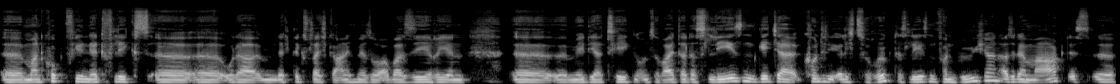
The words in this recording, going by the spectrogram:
Äh, man guckt viel Netflix äh, äh, oder Netflix vielleicht gar nicht mehr so, aber Serien, äh, Mediatheken und so weiter. Das Lesen geht ja kontinuierlich zurück. Das Lesen von Büchern. Also der Markt ist, äh,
